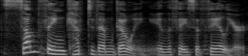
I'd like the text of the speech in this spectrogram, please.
something kept them going in the face of failure.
